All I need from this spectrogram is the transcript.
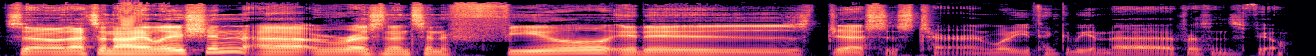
So that's Annihilation, uh, Resonance and Feel. It is Jess's turn. What do you think of the uh, Resonance and Feel?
